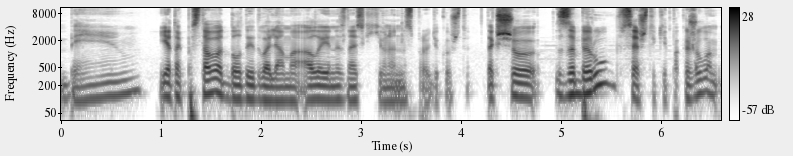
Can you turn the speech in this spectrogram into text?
Бем. Я так поставив від балди 2 ляма, але я не знаю, скільки вона насправді коштує. Так що заберу, все ж таки покажу вам,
